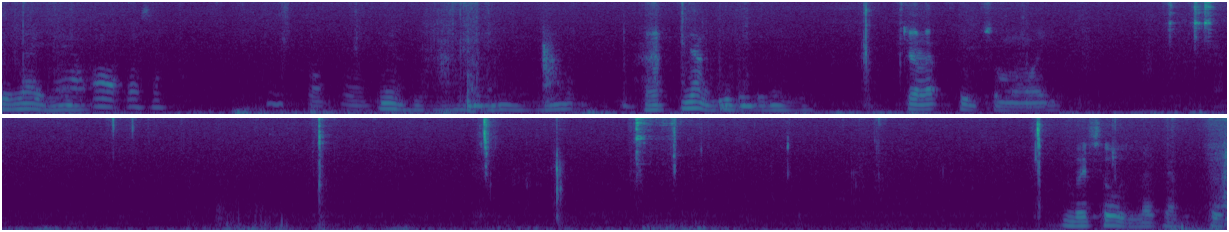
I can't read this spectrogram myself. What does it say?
คือไง เอาออกว่าซะย่างอยู่ตรงนี้เจ้าละตุ่มสมอยไม่สู้แล้วกันตุ่ม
